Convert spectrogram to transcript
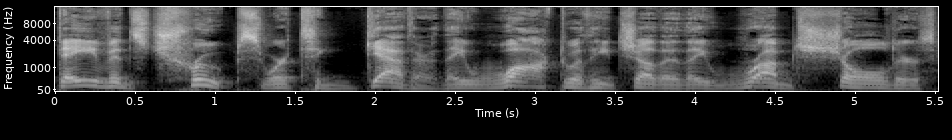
David's troops were together. They walked with each other. They rubbed shoulders.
